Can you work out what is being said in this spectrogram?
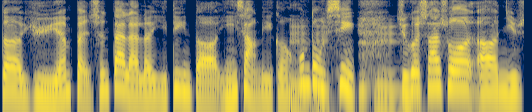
的语言本身带来了一定的影响力跟轰动性。嗯举个他说，呃，你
